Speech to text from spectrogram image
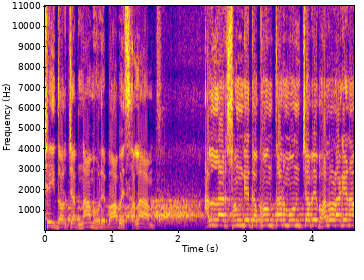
সেই দরজার নাম হলে বাবে সালাম। আল্লাহর সঙ্গে যখন তার মন চাবে, ভালো লাগে না।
